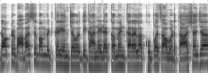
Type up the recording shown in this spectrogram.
डॉक्टर बाबासाहेब आंबेडकर यांच्यावरती घाणेड्या कमेंट करायला खूपच आवडतं. अशा ज्या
